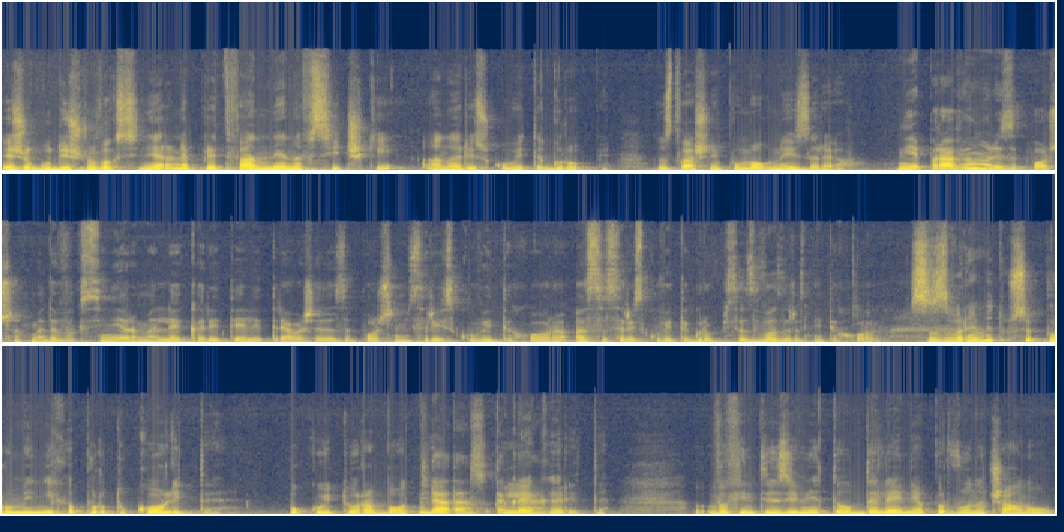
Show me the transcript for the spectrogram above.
ежегодишно вакциниране, при това не на всички, а на рисковите групи. Затова ще ни помогне Израел. Ние правилно ли започнахме да вакцинираме лекарите или трябваше да започнем с рисковите хора, а с рисковите групи, с възрастните хора? С времето се промениха протоколите, по които работят да, да, е. лекарите. Е. В интензивните отделения първоначално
